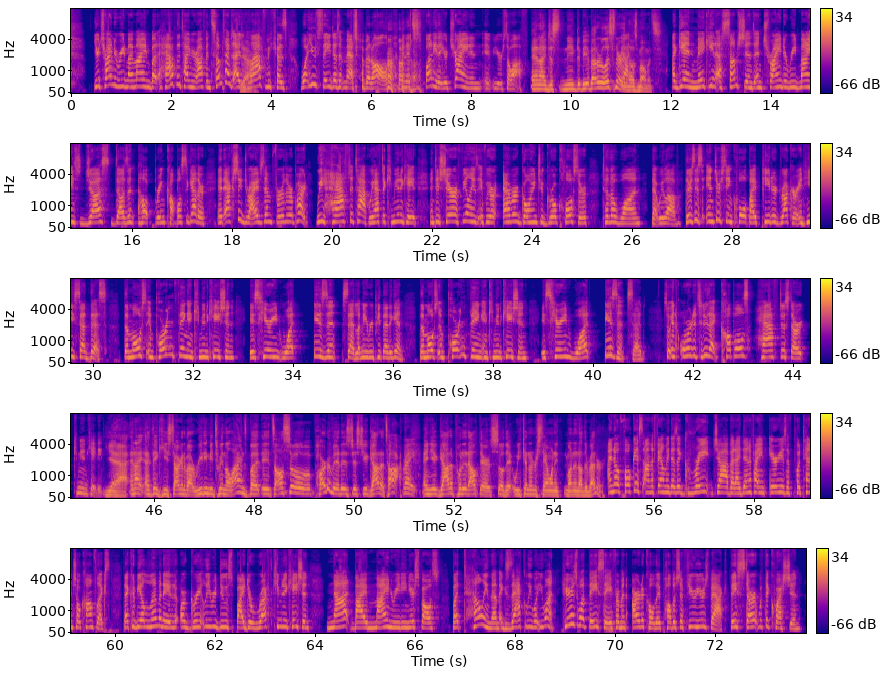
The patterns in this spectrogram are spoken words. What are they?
you're trying to read my mind, but half the time you're off. And sometimes I yeah. laugh because what you say doesn't match up at all. and it's funny that you're trying and it, you're so off. And I just need to be a better listener yeah. in those moments. Again, making assumptions and trying to read minds just doesn't help bring couples together. It actually drives them further apart. We have to talk, we have to communicate and to share our feelings if we are ever going to grow closer to the one that we love. There's this interesting quote by Peter Drucker, and he said this The most important thing in communication is hearing what isn't said. Let me repeat that again. The most important thing in communication is hearing what isn't said. So, in order to do that, couples have to start communicating. Yeah. And I, I, think he's talking about reading between the lines, but it's also part of it is just you got to talk. Right. And you got to put it out there so that we can understand one, one another better. I know Focus on the Family does a great job at identifying areas of potential conflicts that could be eliminated or greatly reduced by direct communication, not by mind reading your spouse but telling them exactly what you want. Here's what they say from an article they published a few years back. They start with the question,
